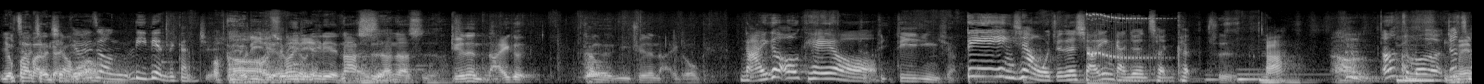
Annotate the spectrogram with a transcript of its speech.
有一直要讲有一种历练的感觉。有历练，历练，那是啊，那是啊。觉得哪一个？看着你觉得哪一个 OK？哪一个 OK 哦？第第一印象第一印象，我觉得小印感觉很诚恳是。啊，啊，怎么了？就觉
